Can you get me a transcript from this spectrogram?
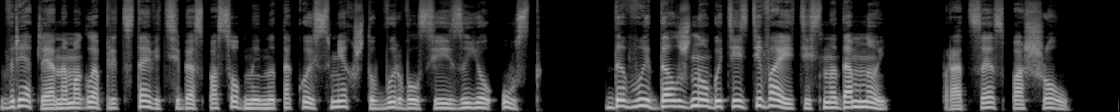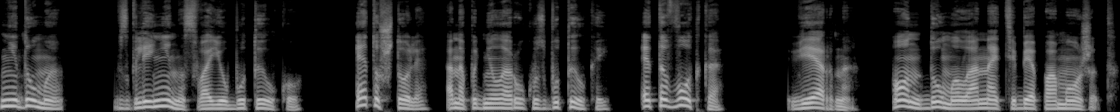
Вряд ли она могла представить себя способной на такой смех, что вырвался из ее уст. Да вы, должно быть, издеваетесь надо мной. Процесс пошел. Не думаю. Взгляни на свою бутылку. Эту, что ли? Она подняла руку с бутылкой. Это водка. Верно. Он думал, она тебе поможет.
